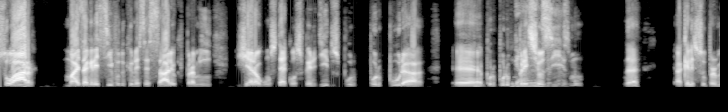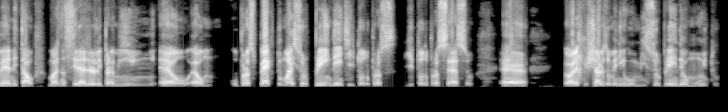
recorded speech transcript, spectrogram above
soar mais agressivo do que o necessário, que para mim gera alguns tackles perdidos por, por pura é, por puro preciosismo, né? Aquele Superman e tal, mas na Cirelli para mim é, o, é o prospecto mais surpreendente de todo, de todo o processo. É, olha que o Charles Omenihu me surpreendeu muito,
